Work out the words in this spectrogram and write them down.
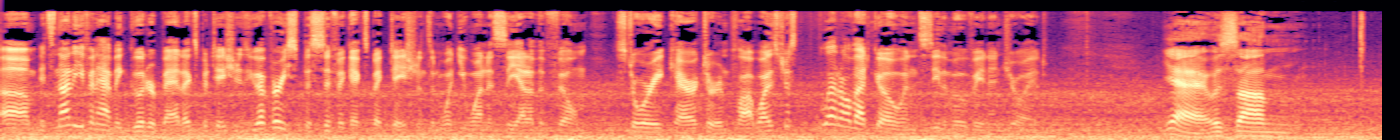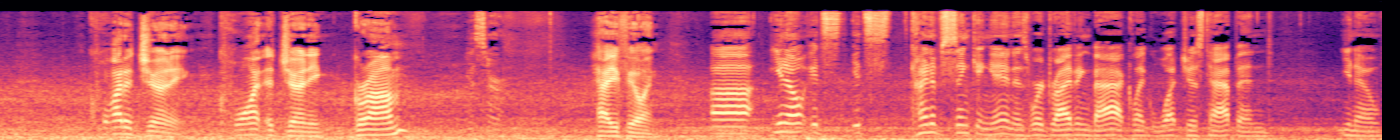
Um, it's not even having good or bad expectations. You have very specific expectations and what you want to see out of the film, story, character, and plot wise. Just let all that go and see the movie and enjoy it. Yeah, it was um, quite a journey. Quite a journey. Graham, Yes, sir. how are you feeling? Uh, you know, it's it's kind of sinking in as we're driving back, like what just happened. You know,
